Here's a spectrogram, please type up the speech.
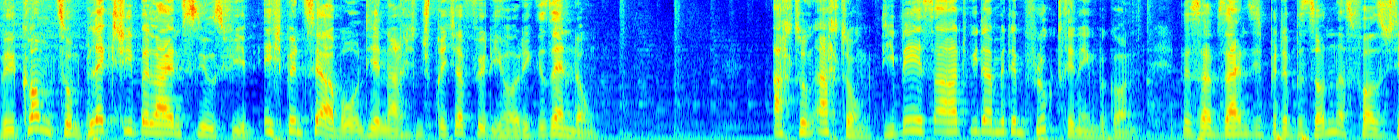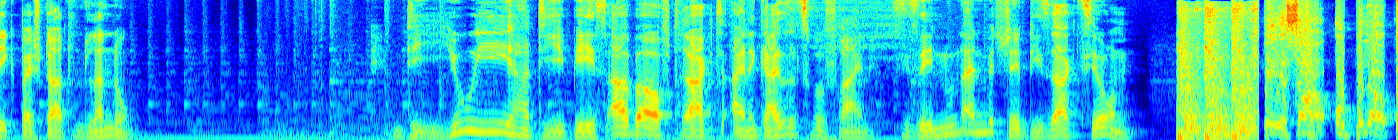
Willkommen zum Black Sheep Alliance Newsfeed. Ich bin Zerbo und Ihr Nachrichtensprecher für die heutige Sendung. Achtung, Achtung, die BSA hat wieder mit dem Flugtraining begonnen. Deshalb seien Sie bitte besonders vorsichtig bei Start und Landung. Die UI hat die BSA beauftragt, eine Geisel zu befreien. Sie sehen nun einen Mitschnitt dieser Aktion. BSA, open up.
